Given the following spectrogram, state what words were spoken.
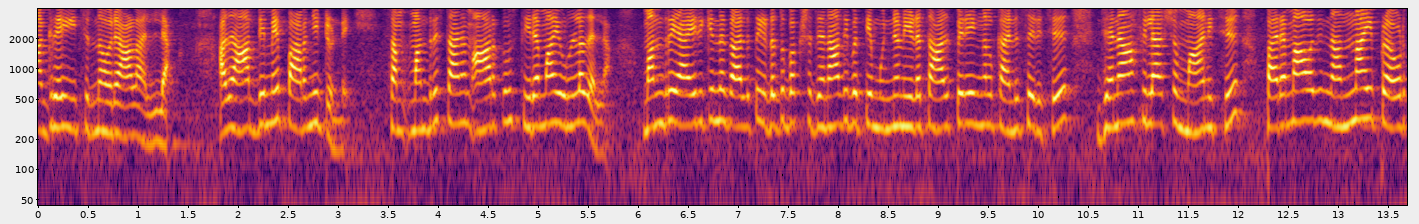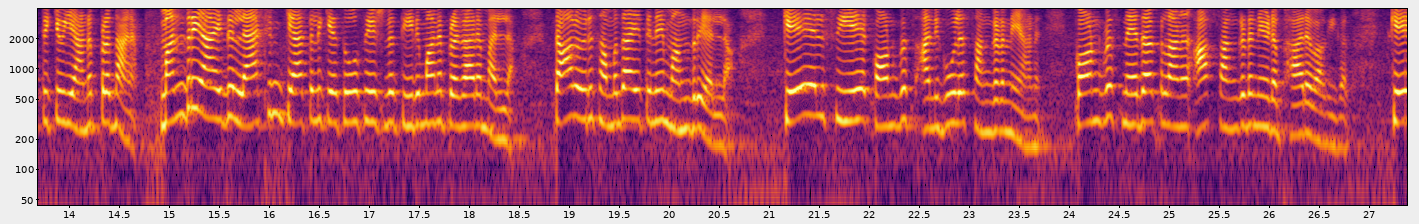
ആഗ്രഹിച്ചിരുന്ന ഒരാളല്ല. അത് ആദ്യമേ പറഞ്ഞിട്ടുണ്ട്. മന്ത്രിസ്ഥാനം ആർക്കും സ്ഥിരമായി ഉള്ളതല്ല. മന്ത്രിയായിരിക്കുന്ന കാലത്ത് ഇടതുപക്ഷ ജനാധിപത്യ മുന്നണിയുടെ താല്പര്യങ്ങൾക്കനുസരിച്ച് ജനാഭിലാഷം മാനിച്ച് പരമാവധി നന്നായി പ്രവർത്തിക്കുകയാണ് പ്രധാനം. മന്ത്രിയായത് ലാറ്റിൻ കാത്തലിക് അസോസിയേഷന്റെ തീരുമാനപ്രകാരമല്ല. താൻ ഒരു സമുദായത്തിനെ മന്ത്രിയല്ല. K L C A Congress അനുകൂല സംഘടനയാണ്. കോൺഗ്രസ് നേതാക്കളാണ് ആ സംഘടനയുടെ ഭാരവാഹികൾ. കെ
